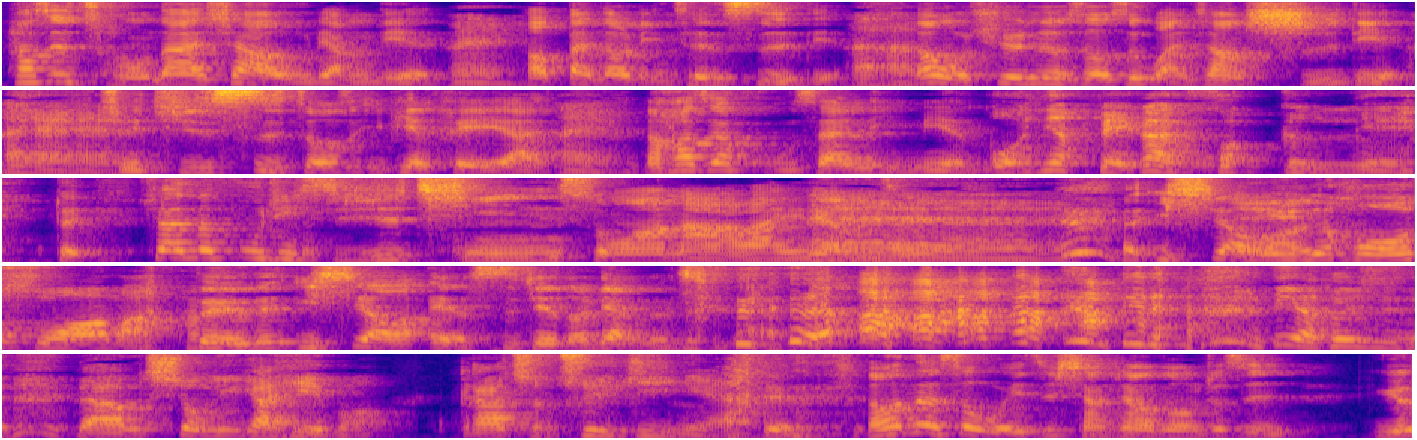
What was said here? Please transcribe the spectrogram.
他是从大概下午两点，然后办到凌晨四点。然后我去的那个时候是晚上十点，所以其实四周是一片黑暗。然后他在虎山里面，哇，你看。北盖发光哎，对，虽然那附近其实是青山拿来那样子，欸、一笑啊，就好刷嘛，对对，一笑啊，哎呀，世界都亮了起来。你俩你俩会是让胸一个黑毛，给他出吹气呢？对，然后那时候我一直想象中就是原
